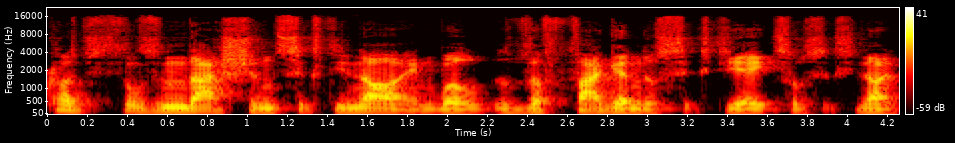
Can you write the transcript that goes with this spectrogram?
Crosby, Stills and Nash in 69. Well, the fag end of 68, sort of 69.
